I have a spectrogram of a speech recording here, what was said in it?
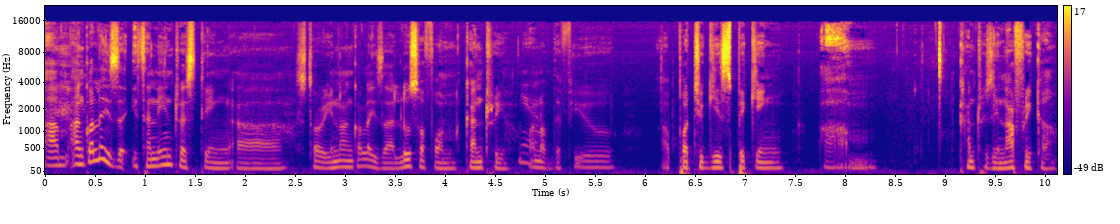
Um, Angola is a, it's an interesting uh, story. You know, Angola is a Lusophone country, Yeah. one of the few uh, Portuguese-speaking um, countries in Africa.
